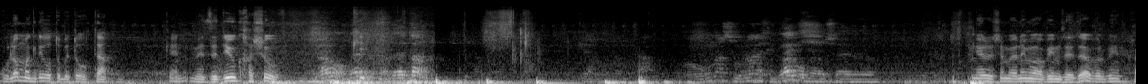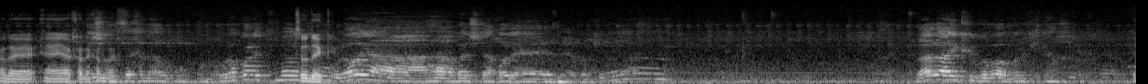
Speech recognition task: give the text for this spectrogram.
הוא לא מגדיר אותו בתור תם. כן? וזה דיוק חשוב. נראה לי שבנים אוהבים זה את זה, אבל אחד היה אחד אחד. הוא לא קולט מה... צודק. הוא לא היה הבן שאתה יכול... אבל כאילו היה... לא היה לו איי-קיו גבוה, בוא נגיד ככה.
